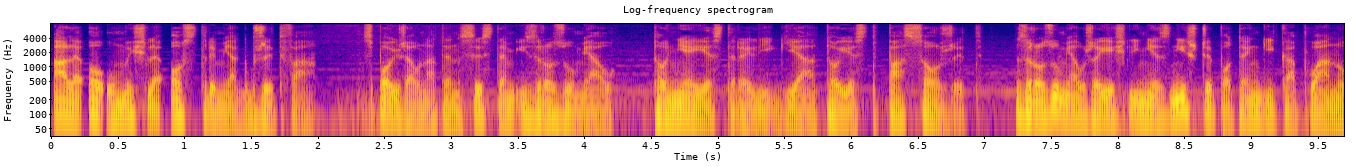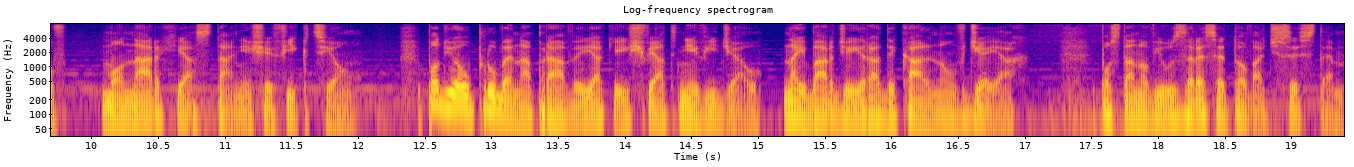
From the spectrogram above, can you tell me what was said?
ale o umyśle ostrym jak brzytwa. Spojrzał na ten system i zrozumiał, to nie jest religia, to jest pasożyt. Zrozumiał, że jeśli nie zniszczy potęgi kapłanów, monarchia stanie się fikcją. Podjął próbę naprawy, jakiej świat nie widział, najbardziej radykalną w dziejach. Postanowił zresetować system.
